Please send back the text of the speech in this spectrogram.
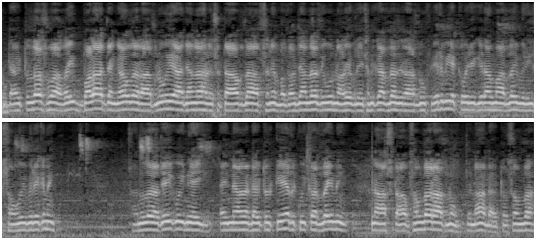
ਡਾਕਟਰ ਦਾ ਸੁਭਾਅ ਦਾ ਹੀ ਬੜਾ ਚੰਗਾ, ਉਹਦਾ ਰਾਤ ਨੂੰ ਵੀ ਆ ਜਾਂਦਾ, ਹਲੇ ਸਟਾਫ ਦਾ ਅਫਸਰ ਨੇ ਬਦਲ ਜਾਂਦਾ ਤੇ ਉਹ ਨਾਲੇ ਆਪਰੇਸ਼ਨ ਕਰਦਾ ਤੇ ਰਾਤ ਨੂੰ ਫਿਰ ਵੀ 1 ਵਜੇ ਗੇੜਾ ਮਾਰਦਾ ਵੀ ਮਰੀਜ਼ ਸੌਂ ਗਏ ਮੇਰੇ ਕਿ ਨਹੀਂ। ਸਾਨੂੰ ਤਾਂ ਅਜੇ ਹੀ ਕੋਈ ਨਹੀਂ ਆਈ। ਇੰਨਾ ਦਾ ਡਾਕਟਰ ਕੇਅਰ ਕੋਈ ਕਰਦਾ ਹੀ ਨਹੀਂ। ਨਾ ਸਟਾਫ ਸੌਂਦਾ ਰਾਤ ਨੂੰ ਤੇ ਨਾ ਡਾਕਟਰ ਸੌਂਦਾ।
